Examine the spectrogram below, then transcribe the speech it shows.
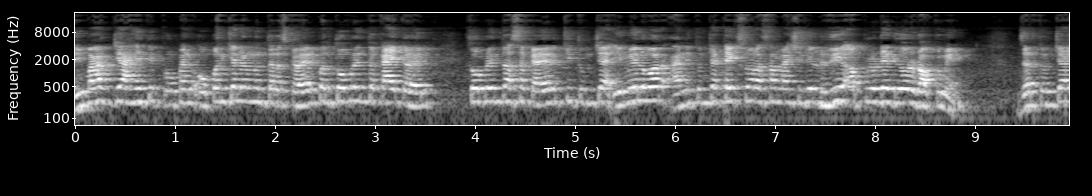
रिमार्क जे आहे ते प्रोफाईल ओपन केल्यानंतरच कळेल. पण तोपर्यंत काय कळेल? तोपर्यंत असं कळेल की तुमच्या ईमेलवर आणि तुमच्या टेक्स्टवर असा मेसेज येईल री अपलोडेड युअर डॉक्युमेंट जर तुमच्या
